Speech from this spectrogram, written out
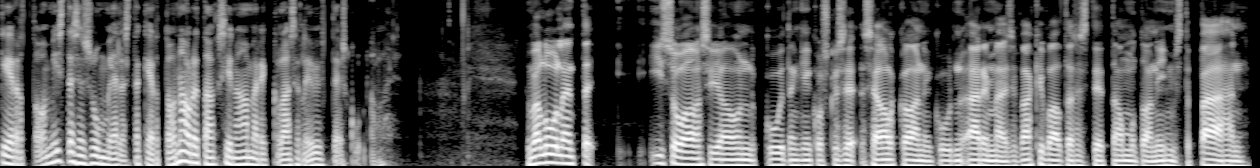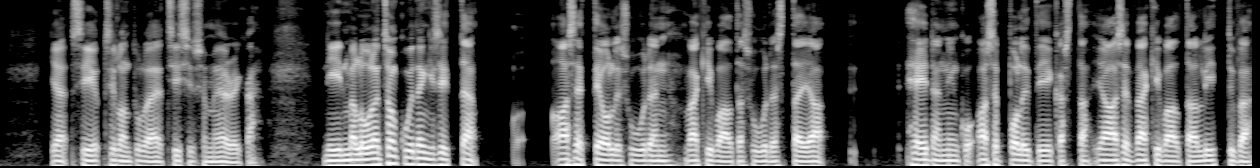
kertoo. Mistä se sun mielestä kertoo? Nauretaanko siinä amerikkalaiselle yhteiskunnalle? No mä luulen, että iso asia on kuitenkin, koska se, se alkaa niin kuin äärimmäisen väkivaltaisesti, että ammutaan ihmistä päähän ja si, silloin tulee This is America. Niin mä luulen, että se on kuitenkin sitten aseteollisuuden väkivaltaisuudesta ja heidän niin kuin asepolitiikasta ja aseväkivaltaan liittyvä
